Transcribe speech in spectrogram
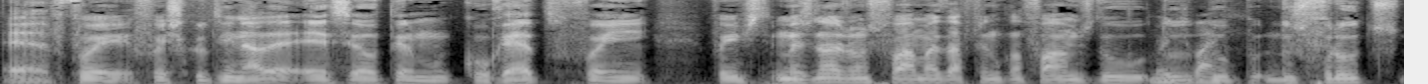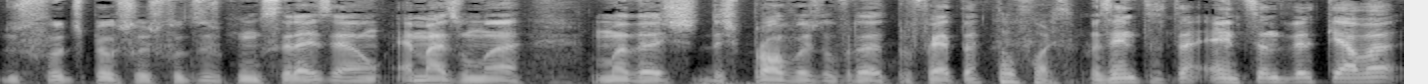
É, foi, foi escrutinada, esse é o termo correto, foi, foi, mas nós vamos falar mais à frente quando falamos do, do, do, dos frutos, dos frutos, pelos seus frutos os conhecereis, é, um, é mais uma, uma das, das provas do verdadeiro profeta. Então força. Mas é, é interessante ver que ela,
